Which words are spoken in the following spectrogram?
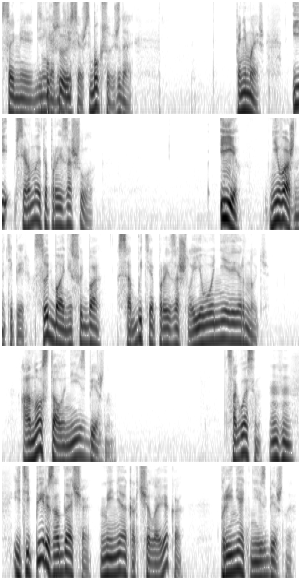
своими деньгами Буксуешь. трясешься. Буксуешь, да. Понимаешь? И все равно это произошло. И неважно теперь, судьба, не судьба, событие произошло, его не вернуть. Оно стало неизбежным. Согласен? Угу. И теперь задача меня как человека принять неизбежное.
